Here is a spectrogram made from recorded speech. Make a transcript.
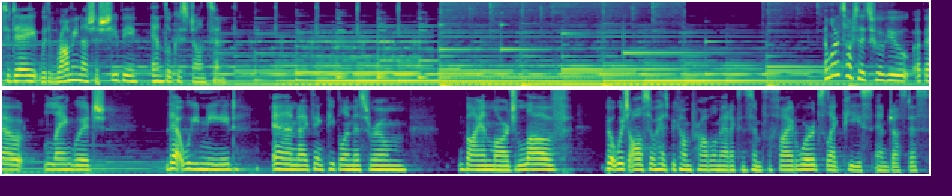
today with Rami Nashashibi and Lucas Johnson. Talk to the two of you about language that we need, and I think people in this room, by and large, love, but which also has become problematic and simplified words like peace and justice.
